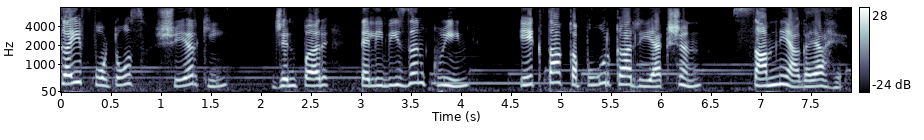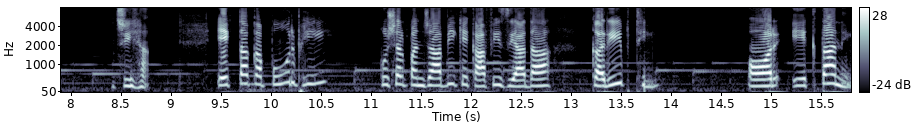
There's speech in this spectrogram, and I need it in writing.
कई फ़ोटोज़ शेयर की जिन पर टेलीविज़न क्वीन एकता कपूर का रिएक्शन सामने आ गया है। जी हाँ एकता कपूर भी कुशल पंजाबी के काफ़ी ज़्यादा करीब थी और एकता ने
